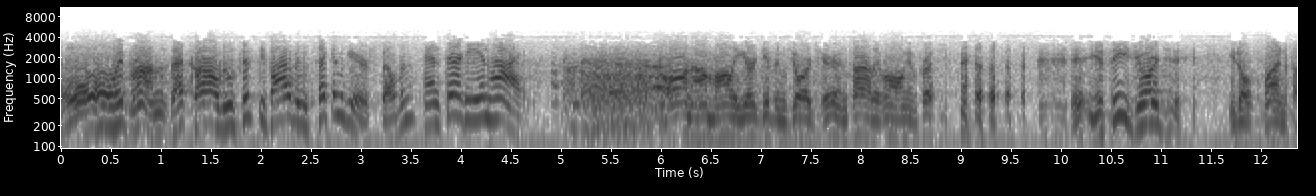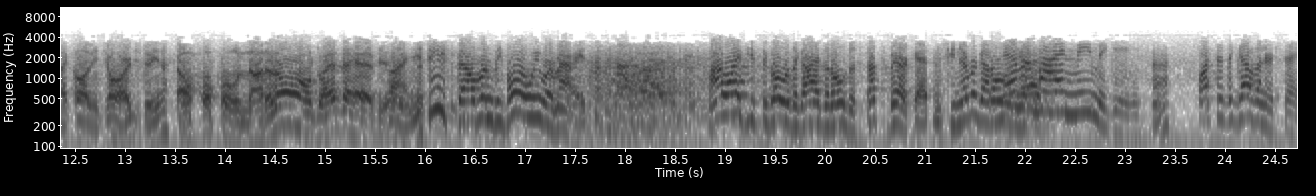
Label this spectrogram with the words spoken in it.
Oh, it runs. That car will do 55 in second gear, Spelvin. And 30 in high. Oh, now, Molly, you're giving George here entirely wrong impression. you see, George, you don't mind if I call you George, do you? Oh, not at all. Glad to have you. Fine. You see, Spelvin, before we were married, my wife used to go with a guy that owned a Stutz Bearcat, and she never got over Never the idea- mind me, McGee. Huh? What did the governor say?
